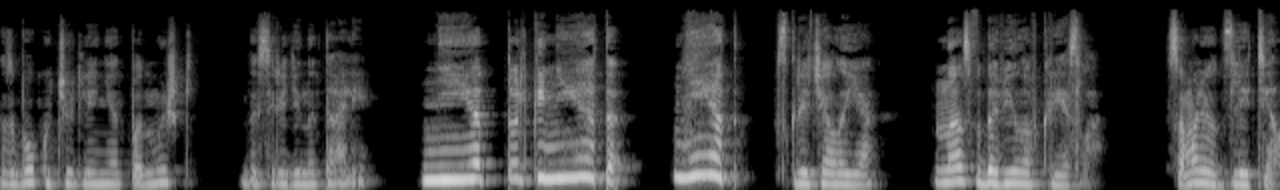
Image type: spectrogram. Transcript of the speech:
Сбоку чуть ли не от подмышки до середины талии. «Нет, только не это! Нет!» – вскричала я. Нас вдавило в кресло. Самолет взлетел.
